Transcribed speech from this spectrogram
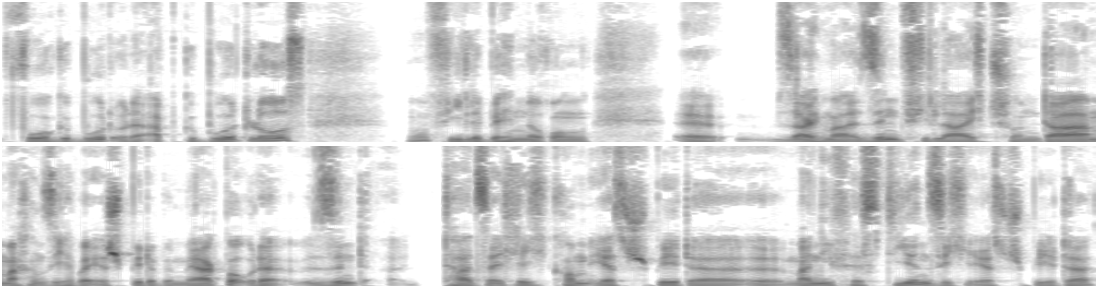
vor Geburt oder ab Geburt los. Ne? Viele Behinderungen, äh, sag ich mal, sind vielleicht schon da, machen sich aber erst später bemerkbar oder sind tatsächlich, kommen erst später, äh, manifestieren sich erst später.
